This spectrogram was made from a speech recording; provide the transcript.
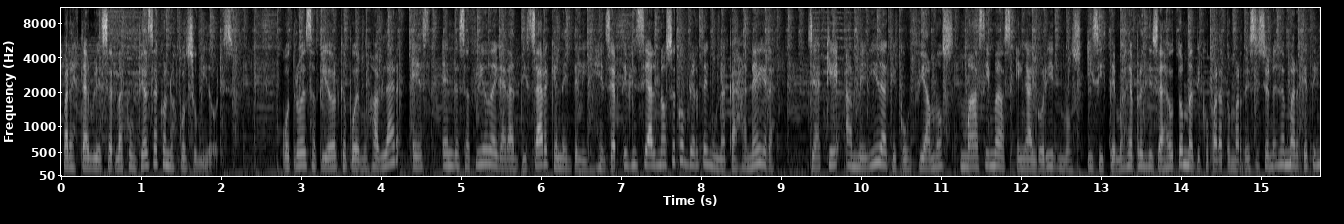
para establecer la confianza con los consumidores. Otro desafío del que podemos hablar es el desafío de garantizar que la inteligencia artificial no se convierta en una caja negra, ya que a medida que confiamos más y más en algoritmos y sistemas de aprendizaje automático para tomar decisiones de marketing,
